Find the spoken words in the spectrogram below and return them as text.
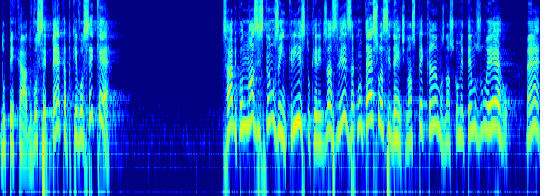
do pecado. Você peca porque você quer. Sabe, quando nós estamos em Cristo, queridos, às vezes acontece o um acidente, nós pecamos, nós cometemos um erro. Né?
